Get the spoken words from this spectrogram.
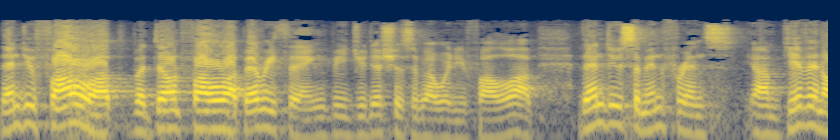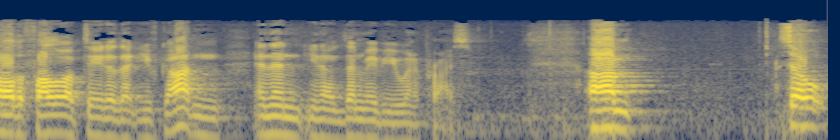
Then do follow up, but don't follow up everything. Be judicious about what you follow up. Then do some inference, um, given all the follow up data that you've gotten, and then you know then maybe you win a prize. Um, So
